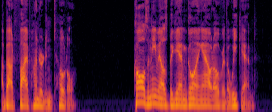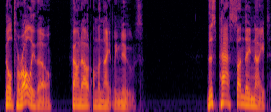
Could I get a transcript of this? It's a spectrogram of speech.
About 500 in total. Calls and emails began going out over the weekend. Bill Taroli, though, found out on the nightly news. This past Sunday night,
